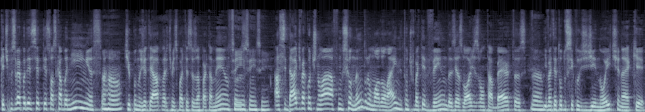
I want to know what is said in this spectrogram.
Que, tipo, você vai poder ter suas cabaninhas, Aham. tipo, no GTA, aparentemente, você pode ter seus apartamentos. Sim, sim, sim. A cidade vai continuar funcionando no modo online, então, tipo, vai ter vendas e as lojas vão estar abertas. É. E vai ter todo o ciclo de dia e noite, né, que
